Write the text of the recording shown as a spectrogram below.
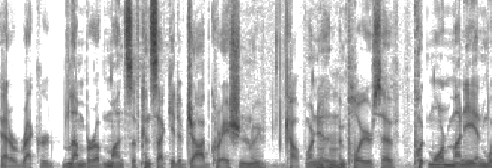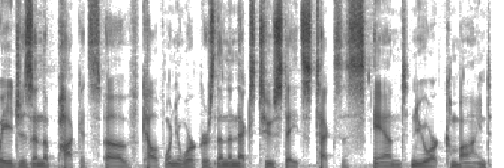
at a record number of months of consecutive job creation. We've, California mm-hmm. employers have put more money and wages in the pockets of California workers than the next two states, Texas and New York combined.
